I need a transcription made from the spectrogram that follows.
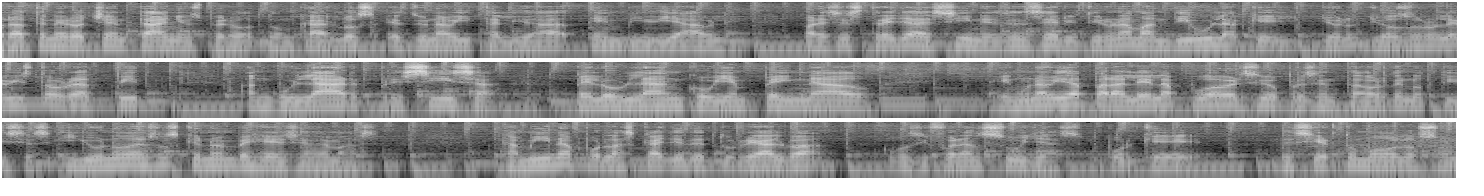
Podrá tener 80 años, pero don Carlos es de una vitalidad envidiable. Parece estrella de cine, es en serio. Tiene una mandíbula que yo, yo solo le he visto a Brad Pitt, angular, precisa pelo blanco, bien peinado. En una vida paralela pudo haber sido presentador de noticias y uno de esos que no envejece además. Camina por las calles de Turrialba como si fueran suyas, porque de cierto modo lo son.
